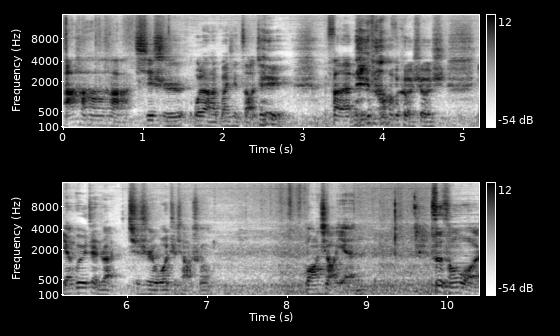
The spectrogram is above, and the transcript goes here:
啊哈哈哈！其实我俩的关系早就泛滥的一发不可收拾。言归正传，其实我只想说，王小言，自从我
